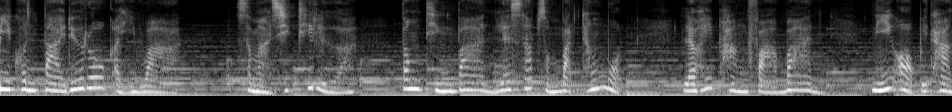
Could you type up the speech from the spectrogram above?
มีคนตายด้วยโรคอหิวา สมาชิกที่เหลือต้องทิ้งบ้านและทรัพย์สมบัติทั้งหมด แล้วให้พังฝาบ้านหนีออกไปทาง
